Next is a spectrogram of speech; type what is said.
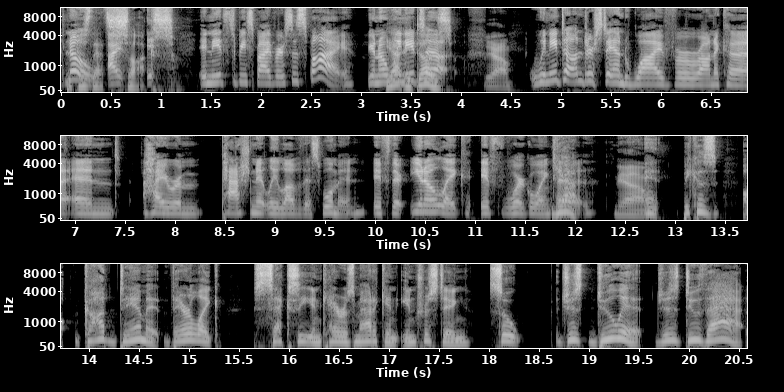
Because no, that I- sucks. It, it needs to be spy versus spy. You know, Yeah, we it need does. to Yeah. we need to understand why Veronica and Hiram passionately love this woman. If they're, you know, like if we're going to Yeah. Yeah. And because, uh, god damn it, they're like sexy and charismatic and interesting. So just do it. Just do that.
